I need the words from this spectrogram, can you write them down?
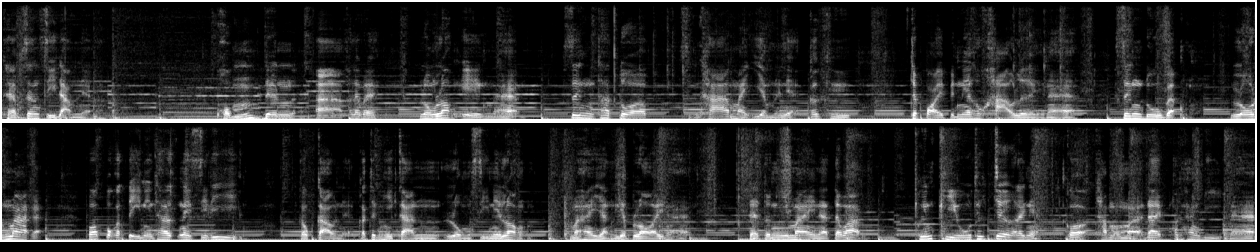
แถบเส้นสีดำเนี่ย ผมเดินอ่าเขาเรียกว่าอะไรลงล่องเองนะฮะซึ่งถ้าตัวสินค้าใหม่เอี่ยมเลยเนี่ยก็คือจะปล่อยเป็นเนื้อขาวๆเลยนะฮะซึ่งดูแบบโล้นมากอะ่ะเพราะปกตินี่ถ้าในซีรีส์เก่าๆเนี่ยก็จะมีการลงสีในร่องมาให้อย่างเรียบร้อยนะฮะแต่ตัวนี้ไม่นะแต่ว่าพื้นผิวทึกเจออะไรเนี่ยก็ทำออกมาได้ค่อนข้างดีนะฮะ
